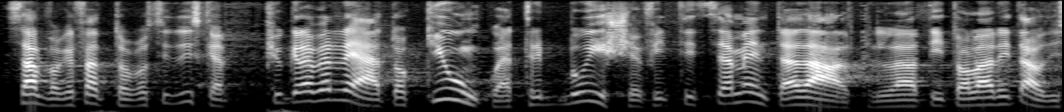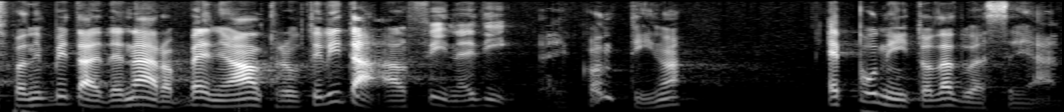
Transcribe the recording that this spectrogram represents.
salvo che il fatto costituisca più grave reato, chiunque attribuisce fittiziamente ad altri la titolarità o disponibilità di denaro, beni o altre utilità al fine di, eh, continua, è punito da due a sei anni.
